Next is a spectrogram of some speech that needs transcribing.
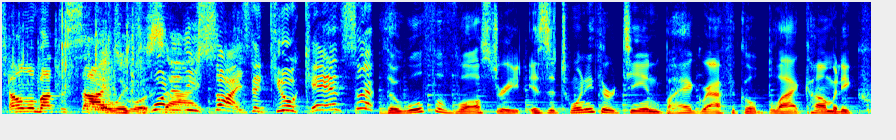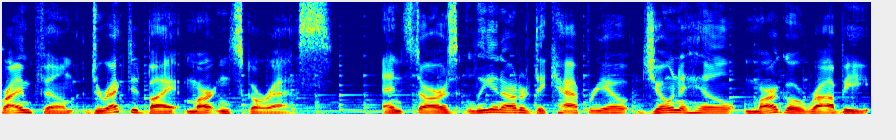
Tell them about the sides What wars. are these sides? They cure cancer? The Wolf of Wall Street is a 2013 biographical black comedy crime film directed by Martin Scorsese and stars Leonardo DiCaprio, Jonah Hill, Margot Robbie,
